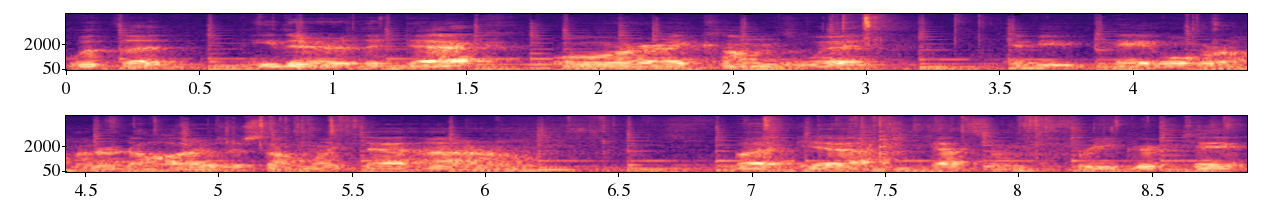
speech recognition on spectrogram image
with the either the deck or it comes with if you pay over a hundred dollars or something like that. I don't know. But yeah, got some free grip tape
